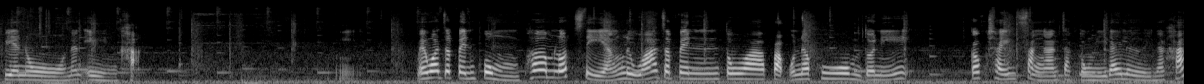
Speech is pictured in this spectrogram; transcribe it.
เปียโนนั่นเองค่ะ ไม่ว่าจะเป็นปุ่มเพิ่มลดเสียงหรือว่าจะเป็นตัวปรับอุณหภูมิตัวนี้ ก็ใช้สั่งงานจากตรงนี้ได้เลยนะคะ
